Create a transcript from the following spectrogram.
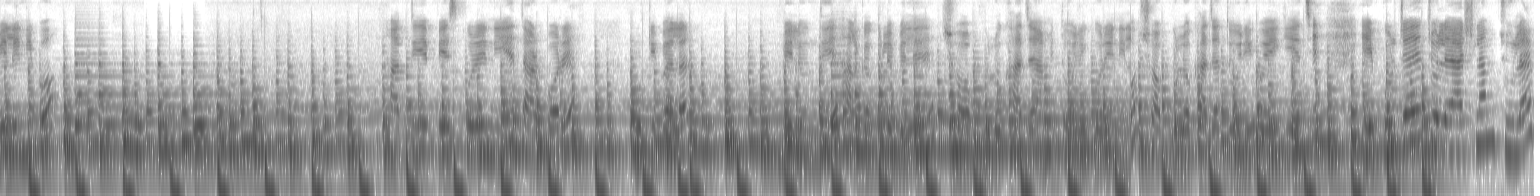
বেলে নিব। হাত দিয়ে পেস্ট করে নিয়ে তারপরে রুটি বেলার বেলুন দিয়ে হালকা করে বেলে সবগুলো খাজা আমি তৈরি করে নিলাম। সবগুলো খাজা তৈরি হয়ে গিয়েছে। এই পর্যায়ে চলে আসলাম চুলায়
